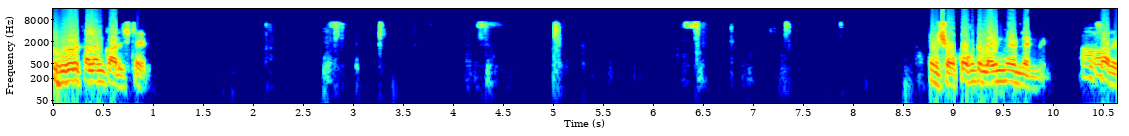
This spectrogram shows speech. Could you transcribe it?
ఇది కూడా కలంకారీ స్టైల్. ఒక్కొక్కటి లైన్ మీద లైన్ సరే.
